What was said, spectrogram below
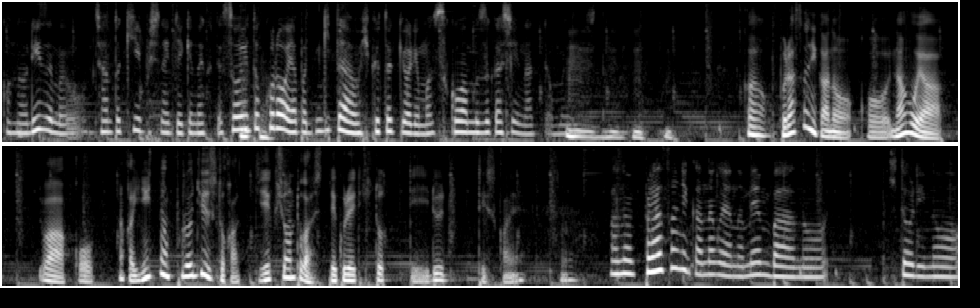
このリズムをちゃんとキープしないといけなくてそういうところはやっぱギターを弾く時よりもそこは難しいなって思いました。うんうんうん、プラスニカのこう名古屋はこうなんかユニットのプロデュースとかディレクションとかしてくれる人っているですかね、あのプラソニカ名古屋のメンバーの一人の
